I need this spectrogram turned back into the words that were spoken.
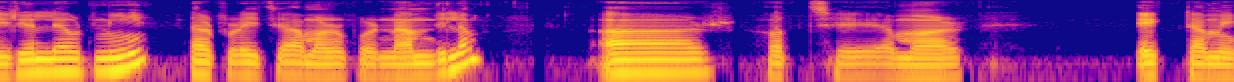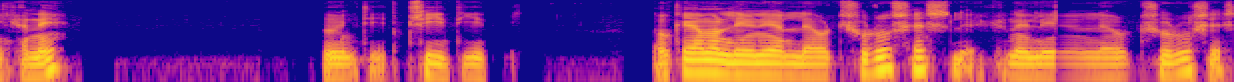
লিনিয়ার লেআউট নিয়ে তারপরে এই যে আমার উপর নাম দিলাম। আর হচ্ছে আমার একটা আমি এখানে 23 দিয়ে দিই। ওকে আমার লিনিয়ার লেআউট শুরু শেষ। এখানে লিনিয়ার লেআউট শুরু শেষ।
